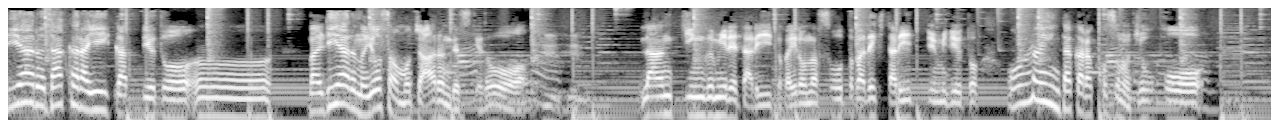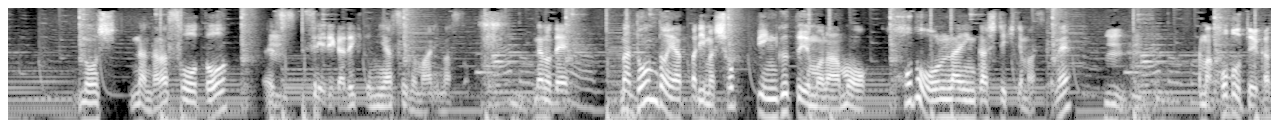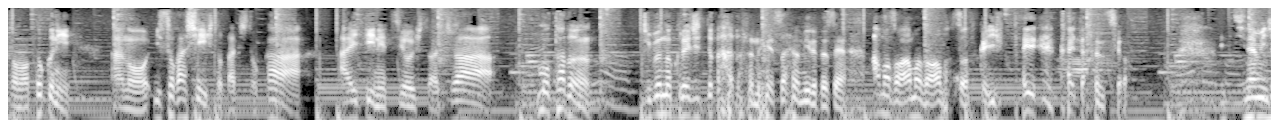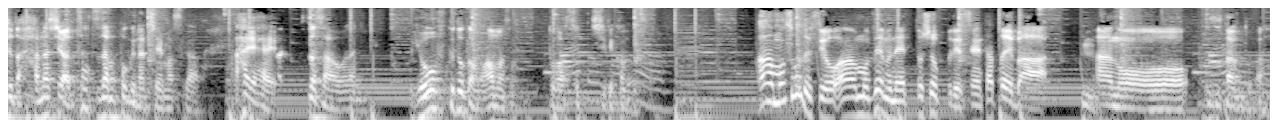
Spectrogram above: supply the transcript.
リアルだからいいかっていうと、うーん、まあリアルの良さももちろんあるんですけど、うんうん、ランキング見れたりとかいろんなソートができたりっていう意味で言うと、オンラインだからこその情報の、なんだな、相当、整理ができて見やすいのもありますと。なので、まあ、どんどんやっぱり今、ショッピングというものはもう、ほぼオンライン化してきてますよね。うん、まあ、ほぼというか、その、特に、あの、忙しい人たちとか、IT に強い人たちは、もう多分、自分のクレジットカードの明細を見るとですね、アマゾン、アマゾン、アマゾンとかいっぱい書いてあるんですよ。ちなみにちょっと話は雑談っぽくなっちゃいますが、はいはい。津田さんは何？洋服とかもアマゾンとかそっちで買うんですか？ああ、もうそうですよ。あもう全部ネットショップですね。例えば、うん、あのー、ゾゾタウンとか？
